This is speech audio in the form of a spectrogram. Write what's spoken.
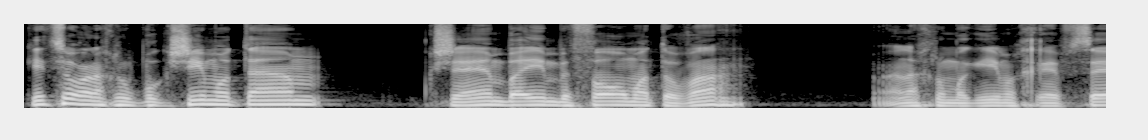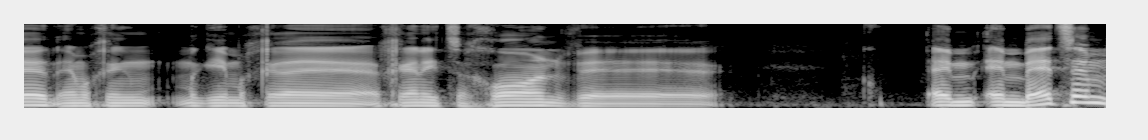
קיצור, אנחנו פוגשים אותם כשהם באים בפורמה טובה. אנחנו מגיעים אחרי הפסד, הם אחרי, מגיעים אחרי, אחרי ניצחון, והם הם בעצם,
